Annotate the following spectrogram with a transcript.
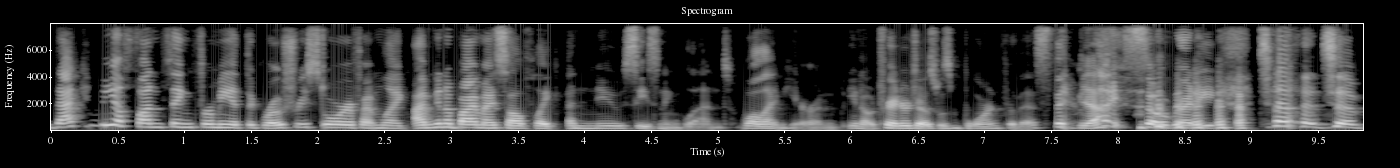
That can be a fun thing for me at the grocery store if I'm like, I'm gonna buy myself like a new seasoning blend while I'm here. And you know, Trader Joe's was born for this. They're Yeah. like so ready to to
